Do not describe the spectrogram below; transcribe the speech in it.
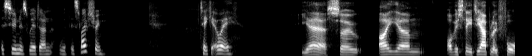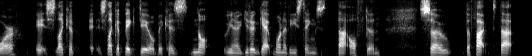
as soon as we're done with this live stream. Take it away. Yeah, so I um obviously Diablo 4, it's like a it's like a big deal because not you know, you don't get one of these things that often. So the fact that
